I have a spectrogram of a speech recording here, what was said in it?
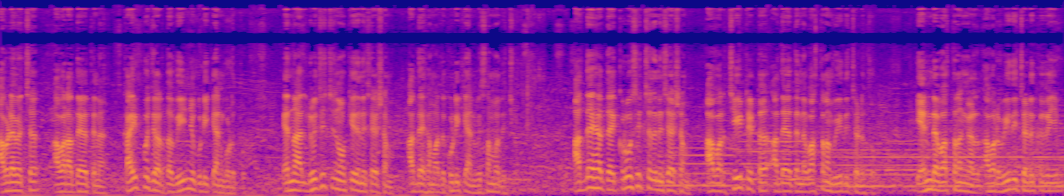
അവിടെ വെച്ച് അവർ അദ്ദേഹത്തിന് കയ്പ് ചേർത്ത് വീഞ്ഞു കുടിക്കാൻ കൊടുത്തു. എന്നാൽ രുചിച്ചു നോക്കിയതിനു ശേഷം അദ്ദേഹം അത് കുടിക്കാൻ വിസമ്മതിച്ചു. അദ്ദേഹത്തെ ക്രൂശിച്ചതിനു ശേഷം അവർ ചീട്ടിട്ട് അദ്ദേഹത്തിന്റെ വസ്ത്രം വീതിച്ചെടുത്തു. എന്റെ വസ്ത്രങ്ങൾ അവർ വീതിച്ചെടുക്കുകയും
